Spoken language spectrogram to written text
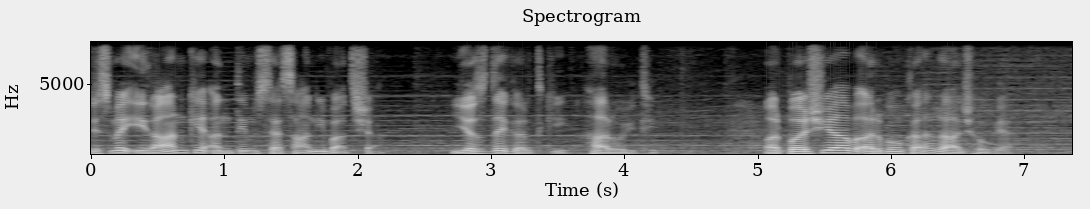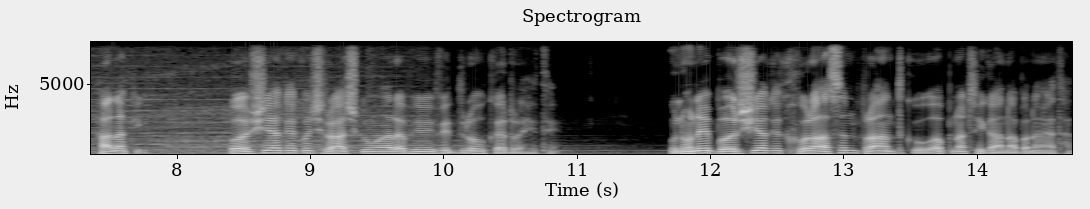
जिसमें ईरान के अंतिम सैसानी बादशाह यजदे गर्द की हार हुई थी और पर्शिया अब अरबों का राज हो गया। हालाँकि, पर्शिया के कुछ राजकुमार अभी भी विद्रोह कर रहे थे। उन्होंने पर्शिया के खुरासन प्रांत को अपना ठिकाना बनाया था,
